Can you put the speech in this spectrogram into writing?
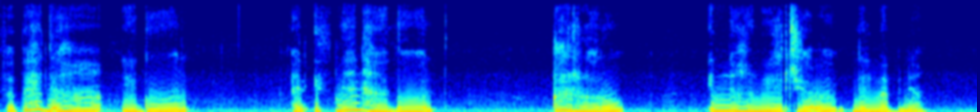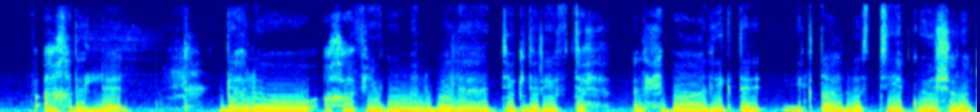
فبعدها يقول الاثنين هذول قرروا إنهم يرجعوا للمبنى في اخر الليل. قالوا أخاف يقوم الولد يقدر يفتح الحبال يقدر يقطع البلاستيك ويشرد.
